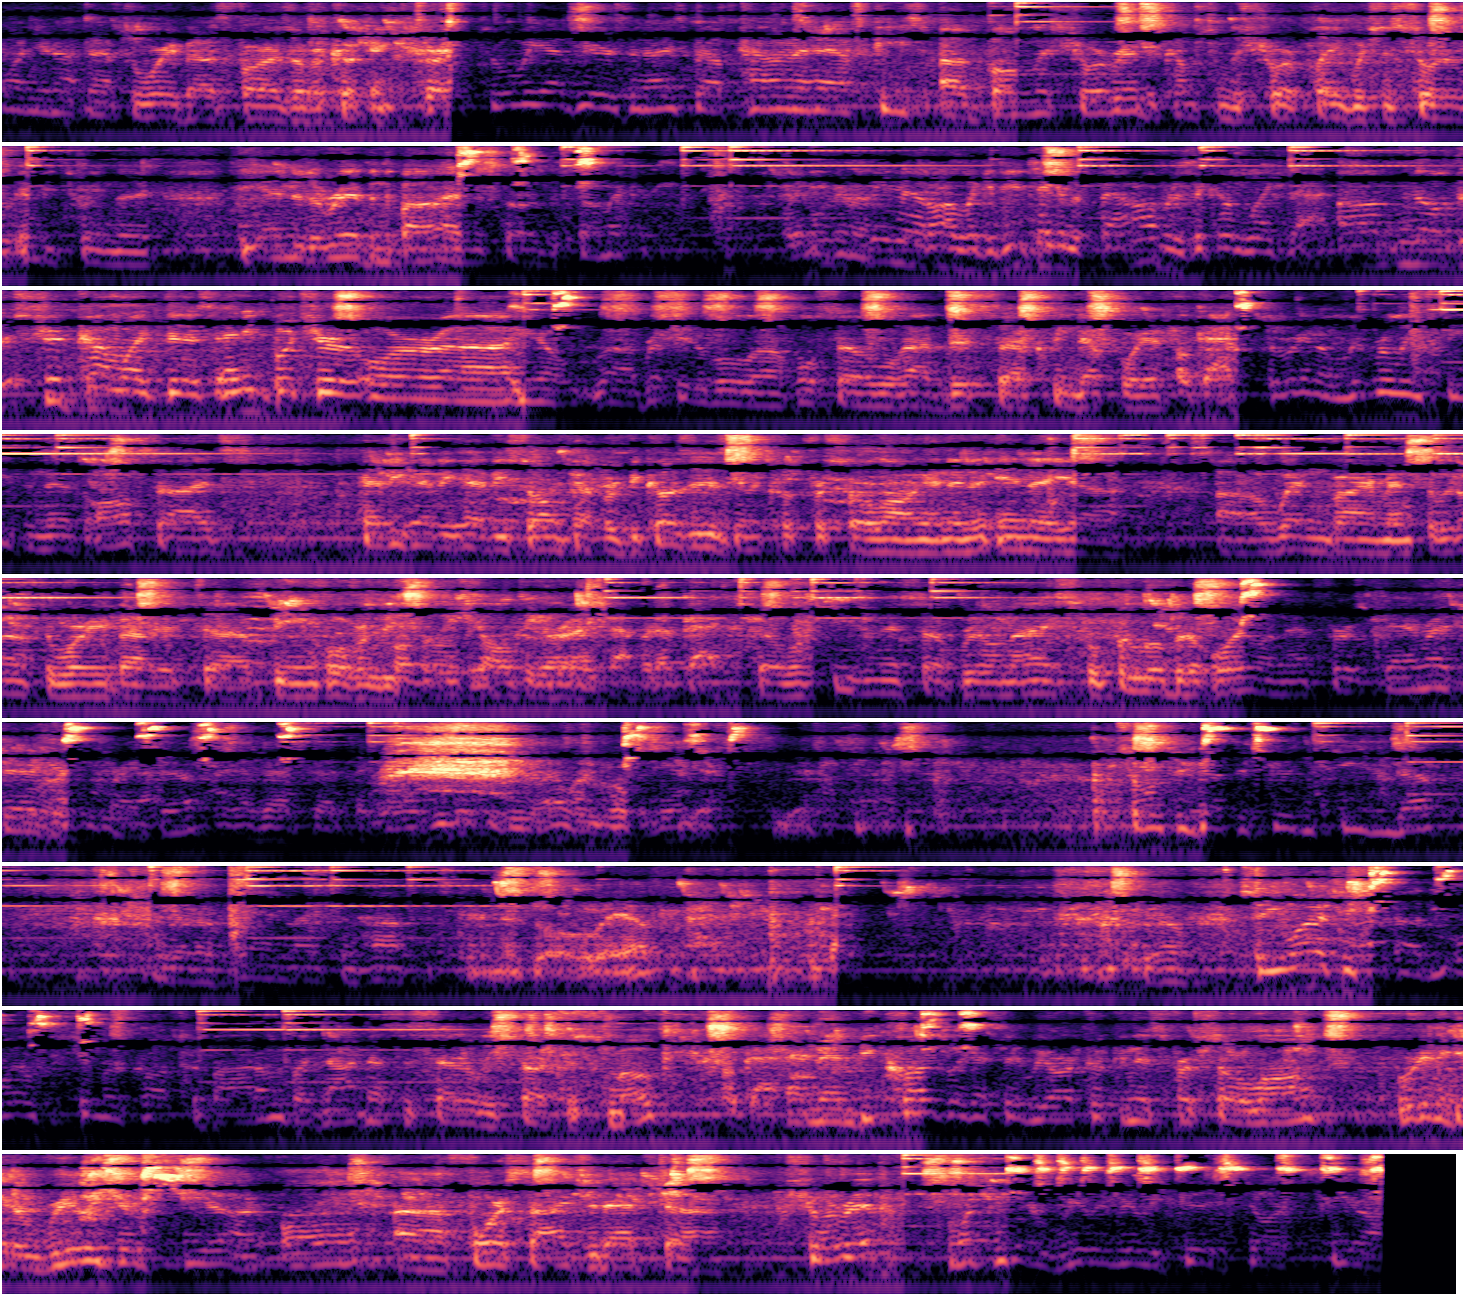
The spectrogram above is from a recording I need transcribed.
one you're not gonna have to worry about as far as overcooking. So what we have here is a nice about pound and a half piece of boneless short rib. It comes from the short plate, which is sort of in between the, the end of the rib and the bottom and the start of the stomach. And you clean that off. Like, if you've taken the fat off, or does it come like that? Um, no, this should come like this. Any butcher or uh, you know uh, reputable uh, wholesaler will have this uh, cleaned up for you. Okay. So we're gonna liberally season this all sides, heavy, heavy, heavy salt and pepper because it is gonna cook for so long and in a, in a uh, uh, wet environment, so we don't have to worry about it uh, being overly salty or Right. Okay. So we'll season this up real nice. We'll put a little bit of oil on that first pan right there. Get it cranked up. I want to open the end. Yes, yes. So once we've got this good and seasoned up, we got our pan nice and hot. Turn this all the way up. So, so you want it to, uh, necessarily start to smoke. Okay. And then because, like I said, we are cooking this for so long, we're going to get a really good sear on all uh, four sides of that uh, short rib. Once we get a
